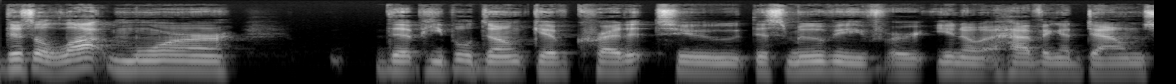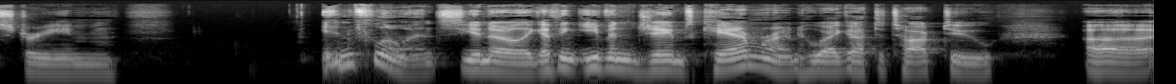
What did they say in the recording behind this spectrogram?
there's a lot more that people don't give credit to this movie for you know having a downstream influence you know like i think even james cameron who i got to talk to uh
